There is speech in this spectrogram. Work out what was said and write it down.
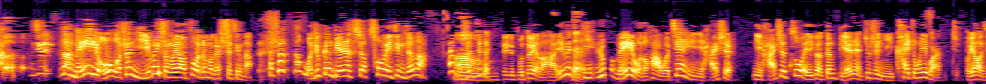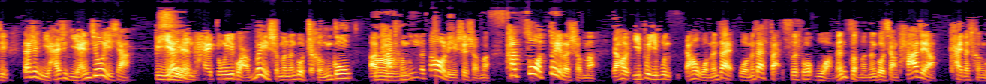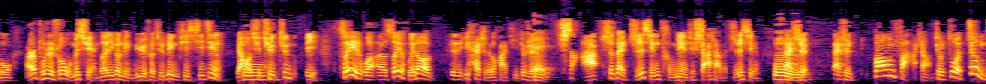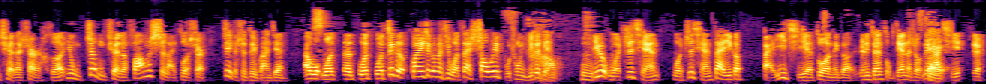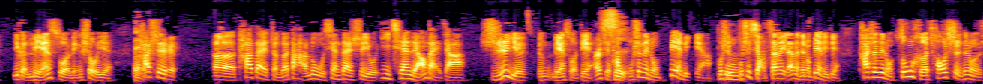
就那没有。我说你为什么要做这么个事情呢？他说，那我就跟别人要错位竞争啊。哎，我说这个这就不对了哈，因为你如果没有的话，我建议你还是你还是做一个跟别人，就是你开中医馆不要紧，但是你还是研究一下别人开中医馆为什么能够成功啊？他成功的道理是什么？他做对了什么？然后一步一步，然后我们再我们再反思说，我们怎么能够像他这样开的成功，而不是说我们选择一个领域说去另辟蹊径，然后去去去努力。所以我呃，所以回到呃一开始这个话题，就是傻是在执行层面去傻傻的执行，但是但是方法上就是做正确的事儿和用正确的方式来做事儿，这个是最关键的。哎，我我呃我我这个关于这个问题，我再稍微补充一个点，因为我之前我之前在一个。百亿企业做那个人力资源总监的时候，那家企业是一个连锁零售业，它是，呃，它在整个大陆现在是有一千两百家直营连锁店，而且它不是那种便利店啊，不是不是小 Seven Eleven 那种便利店，它是那种综合超市那种，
